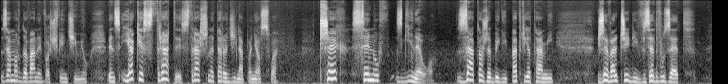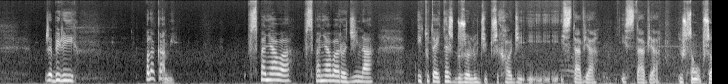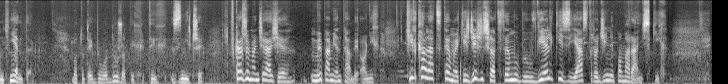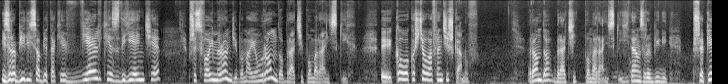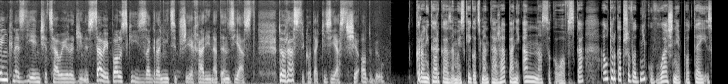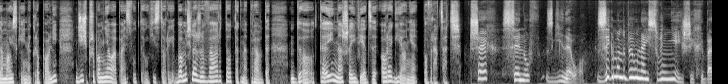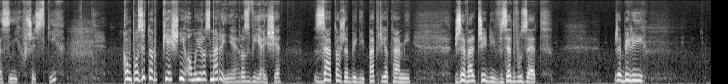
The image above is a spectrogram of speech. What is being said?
zamordowany w Oświęcimiu. Więc jakie straty straszne ta rodzina poniosła. Trzech synów zginęło za to, że byli patriotami, że walczyli w ZWZ, że byli Polakami. Wspaniała, wspaniała rodzina i tutaj też dużo ludzi przychodzi i, i, i stawia, i stawia, już są uprzątnięte, bo tutaj było dużo tych, tych zniczy. W każdym bądź razie my pamiętamy o nich. Kilka lat temu, jakieś 10 lat temu, był wielki zjazd rodziny pomarańskich. I zrobili sobie takie wielkie zdjęcie przy swoim rondzie, bo mają rondo braci pomarańskich, koło kościoła Franciszkanów. Rondo braci pomarańskich. I tam zrobili przepiękne zdjęcie całej rodziny. Z całej Polski i z zagranicy przyjechali na ten zjazd. To raz tylko taki zjazd się odbył. Kronikarka zamojskiego cmentarza, pani Anna Sokołowska, autorka przewodników właśnie po tej zamojskiej nekropolii, dziś przypomniała Państwu tę historię, bo myślę, że warto tak naprawdę do tej naszej wiedzy o regionie powracać. Trzech synów zginęło. Zygmunt był najsłynniejszy chyba z nich wszystkich. Kompozytor pieśni o mój rozmarynie, rozwijaj się, za to, że byli patriotami, że walczyli w ZWZ, że byli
